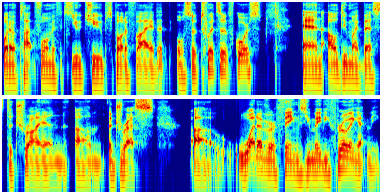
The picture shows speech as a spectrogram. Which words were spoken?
whatever platform, if it's YouTube, Spotify, but also Twitter, of course. And I'll do my best to try and um, address uh, whatever things you may be throwing at me.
